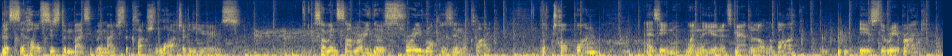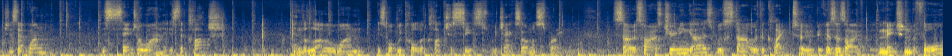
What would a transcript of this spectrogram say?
the whole system basically makes the clutch lighter to use. So in summary, there there's three rockers in the Clake. The top one, as in when the unit's mounted on the bike, is the rear brake, which is that one. The center one is the clutch, and the lower one is what we call the clutch assist, which acts on a spring. So as far as tuning goes, we'll start with the Clake 2, because as I mentioned before,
